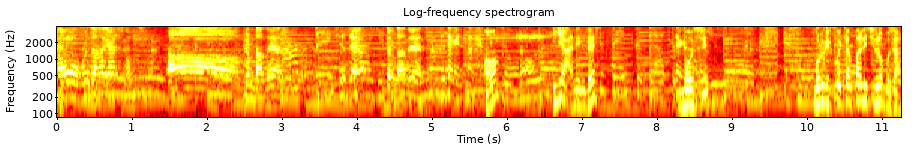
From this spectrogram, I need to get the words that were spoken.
성우 혼자 하게 할 수는 없어. 아 그럼 나도 해야죠. 진짜요? 그럼 나도 해야죠. 진짜 괜찮아요? 어? 이게 아닌데? 뭐지? 모르겠고 일단 빨리 질러보자.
